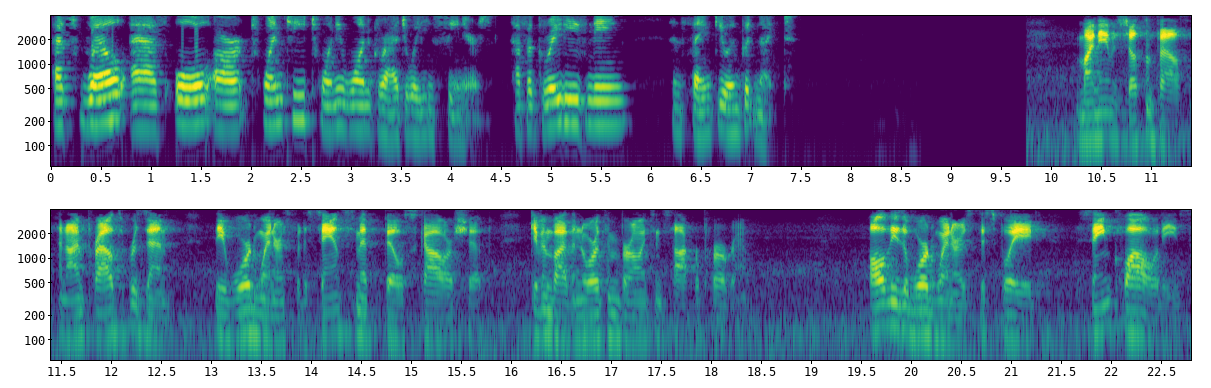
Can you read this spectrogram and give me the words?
as well as all our 2021 graduating seniors. Have a great evening and thank you and good night. My name is Justin Faust and I'm proud to present the award winners for the Sam Smith Bill Scholarship given by the Northern Burlington Soccer Program. All these award winners displayed the same qualities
